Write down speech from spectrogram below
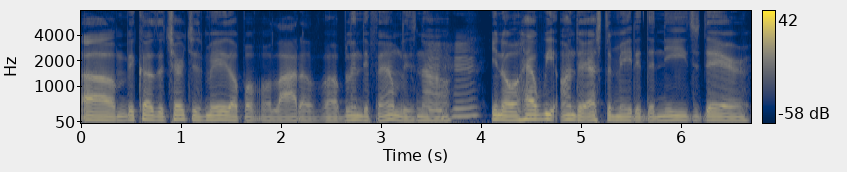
um, because the church is made up of a lot of uh, blended families now. Mhm. You know, have we underestimated the needs there?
